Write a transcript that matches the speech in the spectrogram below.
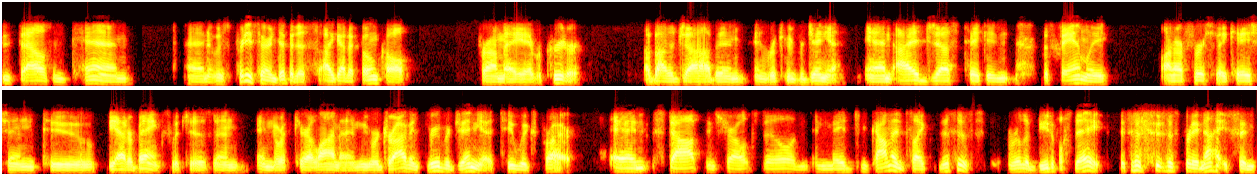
2010 and it was pretty serendipitous. I got a phone call from a, a recruiter about a job in, in Richmond, Virginia. And I had just taken the family on our first vacation to the Outer Banks, which is in, in North Carolina. And we were driving through Virginia two weeks prior and stopped in Charlottesville and, and made some comments like, this is really beautiful state. This is, this is pretty nice. And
